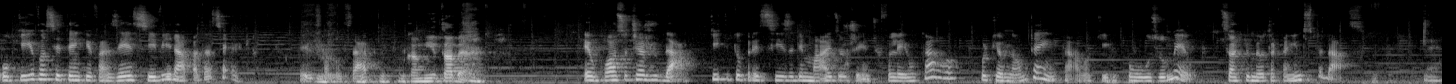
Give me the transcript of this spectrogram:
o que você tem que fazer é se virar para dar certo. Ele falou, sabe? O caminho está aberto. Eu posso te ajudar. O que, que tu precisa de mais urgente? Eu falei, um carro, porque eu não tenho carro aqui, eu uso o meu. Só que o meu tá caindo dos pedaços. Né?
